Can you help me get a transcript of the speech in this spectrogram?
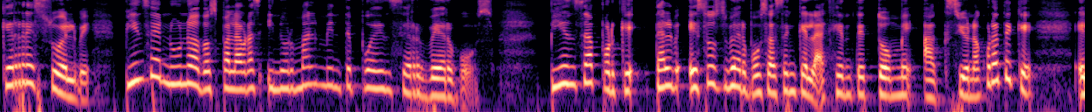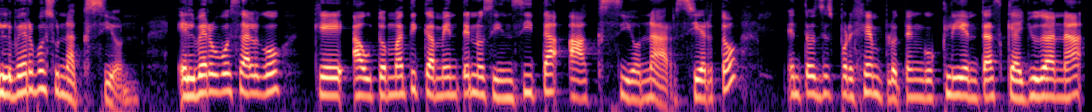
¿Qué resuelve? Piensa en una o dos palabras y normalmente pueden ser verbos. Piensa porque tal esos verbos hacen que la gente tome acción. Acuérdate que el verbo es una acción. El verbo es algo que automáticamente nos incita a accionar, ¿cierto? Entonces, por ejemplo, tengo clientas que ayudan a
